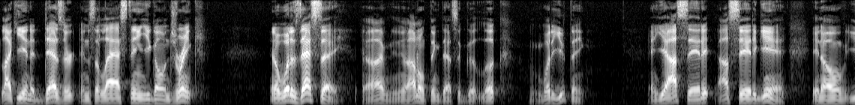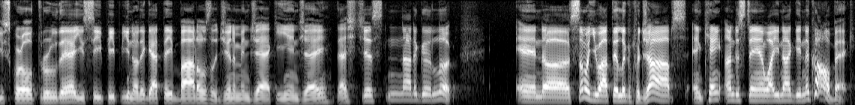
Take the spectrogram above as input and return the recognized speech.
like you're in a desert and it's the last thing you're going to drink. You know, what does that say? I, you know, I don't think that's a good look. What do you think? And yeah, I said it. I'll say it again. You know, you scroll through there, you see people, you know, they got their bottles of Gentleman Jack E and J. That's just not a good look. And uh, some of you out there looking for jobs and can't understand why you're not getting a call back.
